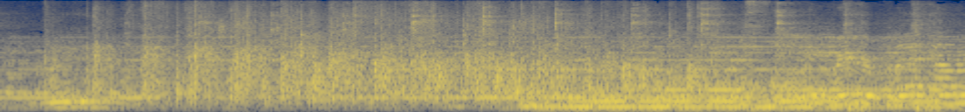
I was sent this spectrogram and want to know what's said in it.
Hey, Peter, glad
